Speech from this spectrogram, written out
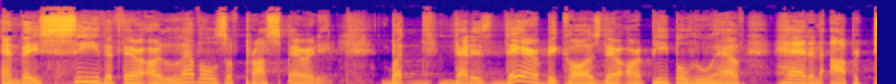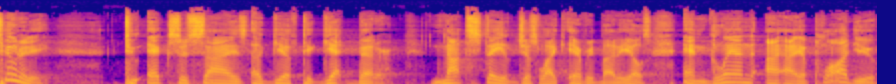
and they see that there are levels of prosperity. But that is there because there are people who have had an opportunity to exercise a gift to get better, not stay just like everybody else. And Glenn, I, I applaud you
